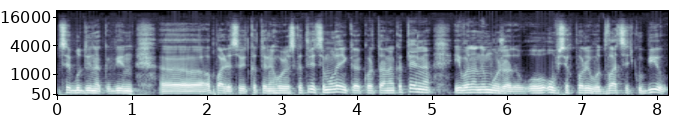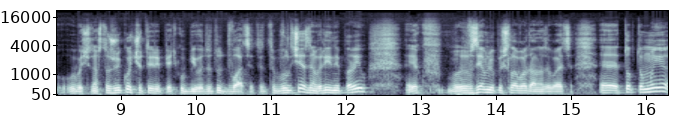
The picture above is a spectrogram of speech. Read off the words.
Цей будинок він е, опалюється від котельні Горівська 3. Це маленька квартальна котельня, і вона не може обсяг пориву 20 кубів. Вибачте, на стажуйко 4-5 кубів, а тут 20. Це величезний аварійний порив, як в землю пішла вода, називається. Е, тобто ми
